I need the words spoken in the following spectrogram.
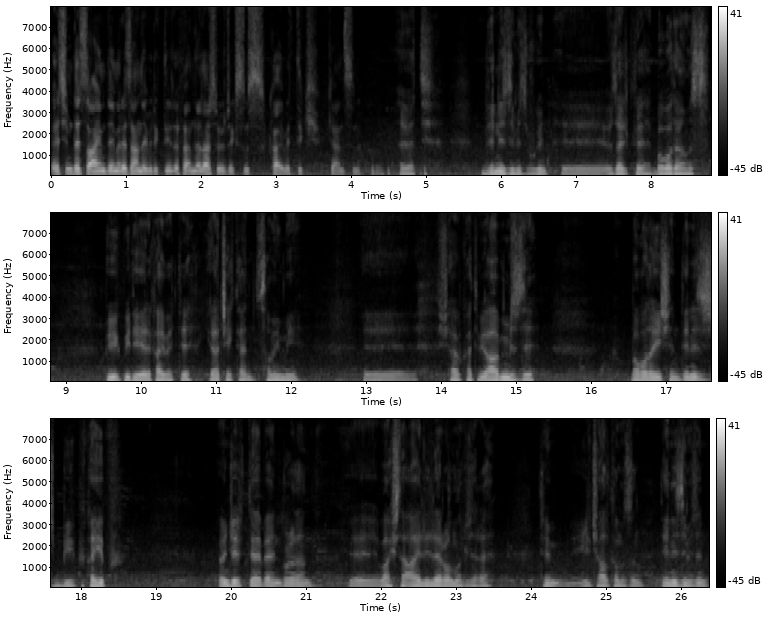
Evet şimdi de Saim Demirezen'le birlikteyiz. Efendim neler söyleyeceksiniz? Kaybettik kendisini. Evet, Denizli'miz bugün e, özellikle Babadağ'ımız büyük bir değeri kaybetti. Gerçekten samimi, e, şefkatli bir abimizdi. Babadağ için, Deniz için büyük bir kayıp. Öncelikle ben buradan e, başta aileler olmak üzere tüm ilçe halkımızın, Denizli'mizin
